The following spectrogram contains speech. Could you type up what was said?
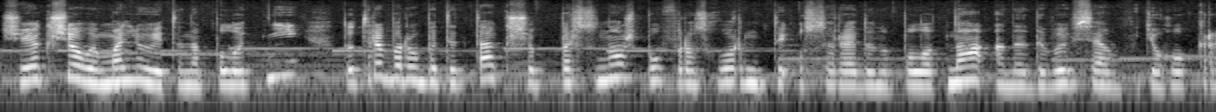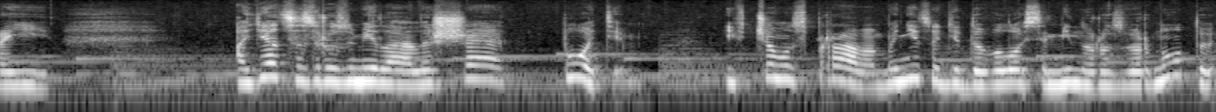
що якщо ви малюєте на полотні, то треба робити так, щоб персонаж був розгорнутий усередину полотна, а не дивився в його краї. А я це зрозуміла лише потім. І в чому справа? Мені тоді довелося міну розвернути,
